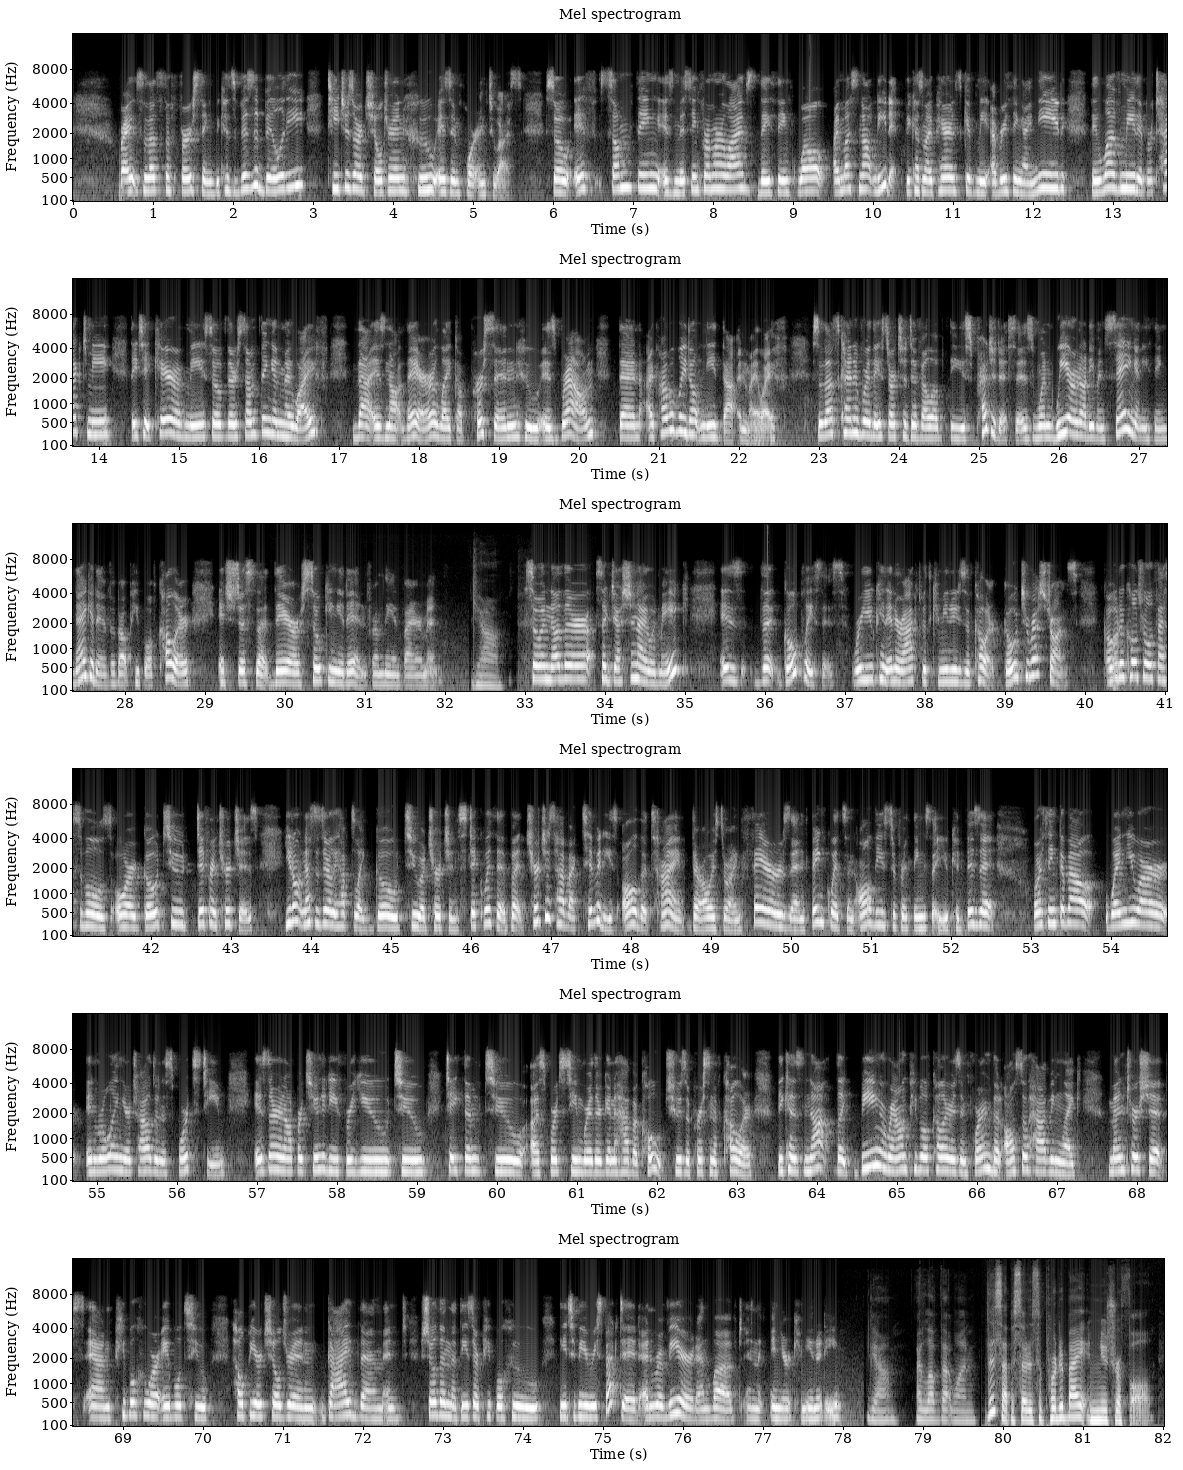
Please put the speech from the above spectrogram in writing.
Right? So that's the first thing because visibility teaches our children who is important to us. So if something is missing from our lives, they think, well, I must not need it because my parents give me everything I need. They love me, they protect me, they take care of me. So if there's something in my life that is not there, like a person who is brown, then I probably don't need that in my life. So that's kind of where they start to develop these prejudices when we are not even saying anything negative about people of color. It's just that they are soaking it in from the environment. Yeah. So another suggestion I would make is that go places where you can interact with communities of color. Go to restaurants, go to cultural festivals, or go to different churches. You don't necessarily have to like go to a church and stick with it, but churches have activities all the time. They're always throwing fairs and banquets and all these different things that you could visit or think about when you are enrolling your child in a sports team, is there an opportunity for you to take them to a sports team where they're going to have a coach who's a person of color? Because not like being around people of color is important, but also having like mentorships and people who are able to help your children guide them and show them that these are people who need to be respected and revered and loved in in your community. Yeah. I love that one. This episode is supported by Nutrafol.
